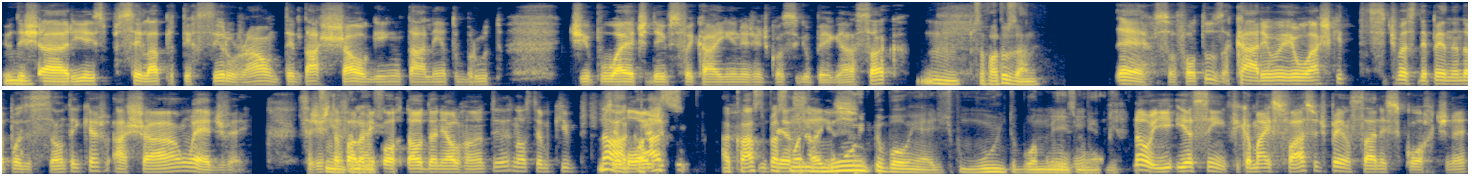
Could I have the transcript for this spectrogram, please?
Eu Hum. deixaria isso, sei lá, pro terceiro round, tentar achar alguém, um talento bruto. Tipo, o Wyatt Davis foi caindo e a gente conseguiu pegar, saca? Uhum, só falta usar, né? É, só falta usar. Cara, eu, eu acho que, se tivesse dependendo da posição, tem que ach- achar um Ed, velho. Se a gente Sim, tá falando em cortar o Daniel Hunter, nós temos que Não, ser lógico. classe, a classe do ano é isso. muito boa em Edge. Tipo, muito boa mesmo Uhum. em Edge. Não, e, e assim, fica mais fácil de pensar nesse corte, né?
